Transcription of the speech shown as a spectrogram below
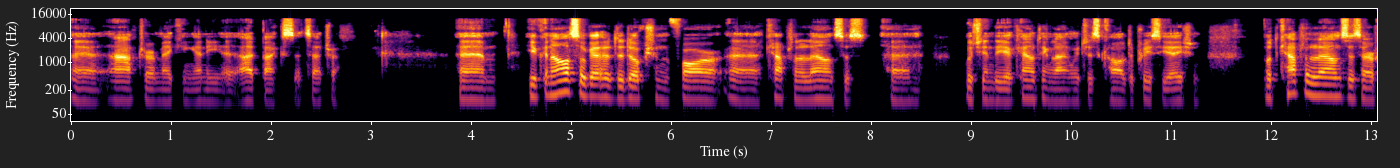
after making any uh, add backs etc. Um, you can also get a deduction for uh, capital allowances, uh, which in the accounting language is called depreciation. But capital allowances are,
